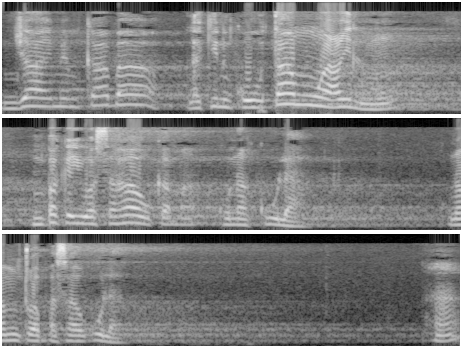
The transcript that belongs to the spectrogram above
njaa imemkaba lakini kwa utamu wa ilmu mpaka iwasahau kama kuna kula. Kuna mtu apasahau kula? Ha?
